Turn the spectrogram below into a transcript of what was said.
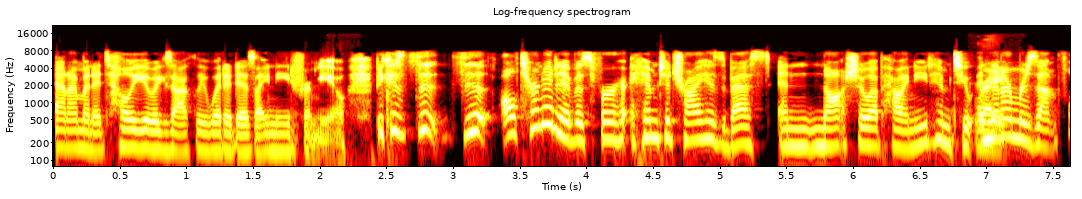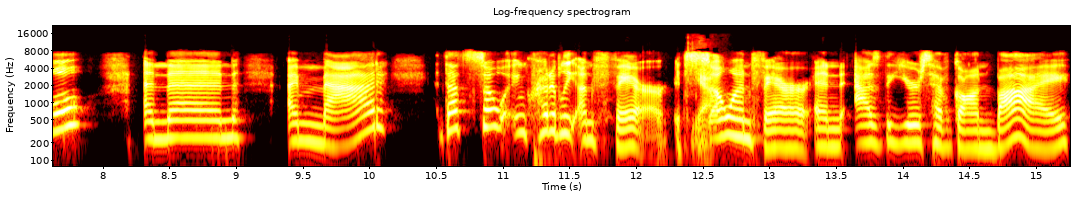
and I'm going to tell you exactly what it is I need from you. Because the the alternative is for him to try his best and not show up how I need him to, and right. then I'm resentful, and then I'm mad. That's so incredibly unfair. It's yeah. so unfair. And as the years have gone by,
